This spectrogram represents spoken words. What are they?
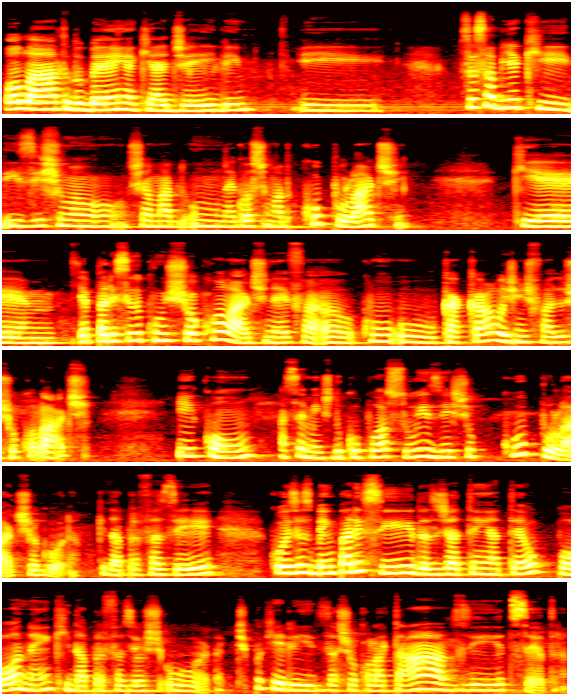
Olá, tudo bem? Aqui é a Jaylee. E você sabia que existe uma, chamado, um negócio chamado cupulate? Que é, é parecido com o chocolate, né? Com o cacau a gente faz o chocolate. E com a semente do cupuaçu existe o cupulate agora, que dá para fazer coisas bem parecidas. Já tem até o pó, né? Que dá para fazer o, o, tipo aqueles achocolatados e etc.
